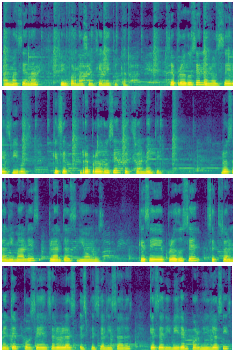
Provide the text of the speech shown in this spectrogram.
almacenan su información genética. Se producen en los seres vivos, que se reproducen sexualmente. Los animales, plantas y hongos, que se producen sexualmente, poseen células especializadas que se dividen por meiosis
